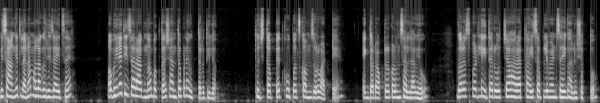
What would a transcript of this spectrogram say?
मी सांगितलं ना मला घरी जायचं आहे अभिने तिचा राग न बघता शांतपणे उत्तर दिलं तुझी तब्येत खूपच कमजोर वाटते एकदा डॉक्टरकडून सल्ला घेऊ. गरज पडली तर रोजच्या आहारात काही सप्लिमेंट्सही घालू शकतो.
